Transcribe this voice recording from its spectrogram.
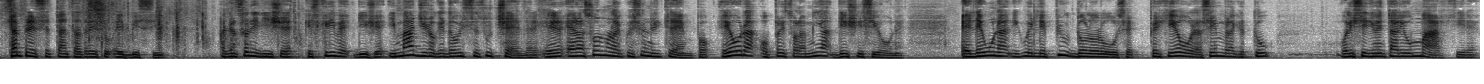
sempre nel 73 su ABC. La canzone dice, che scrive, dice, immagino che dovesse succedere, era solo una questione di tempo. E ora ho preso la mia decisione ed è una di quelle più dolorose perché ora sembra che tu volessi diventare un martire.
